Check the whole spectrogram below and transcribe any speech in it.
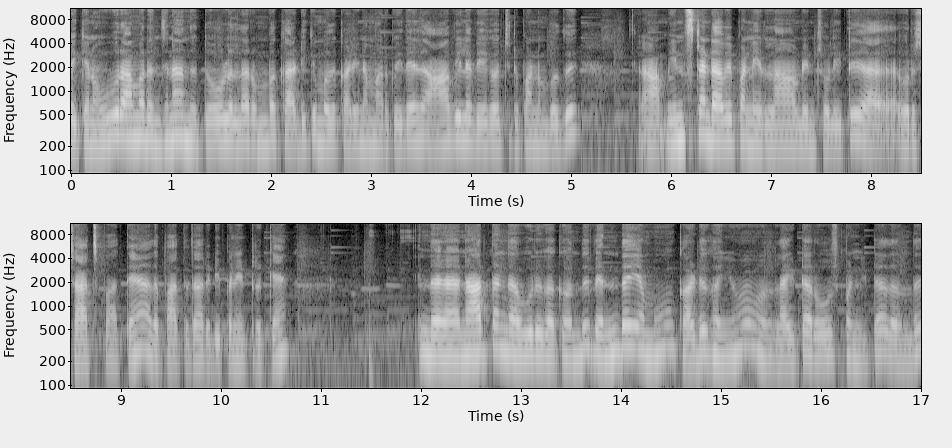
வைக்கணும். ஊறாமல் இருந்துச்சுன்னா அந்த தோலெல்லாம் ரொம்ப கடிக்கும் போது கடினமாக இருக்கும். இதே ஆவியில் வேக வச்சுட்டு பண்ணும்போது இன்ஸ்டண்ட்டாகவே பண்ணிடலாம் அப்படின்னு சொல்லிட்டு ஒரு ஷார்ட்ஸ் பார்த்தேன். அதை பார்த்து தான் ரெடி பண்ணிகிட்ருக்கேன் இந்த நார்த்தங்காய் ஊறுகாய்க்கு வந்து வெந்தயமும் கடுகையும் லைட்டாக ரோஸ்ட் பண்ணிவிட்டு அதை வந்து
